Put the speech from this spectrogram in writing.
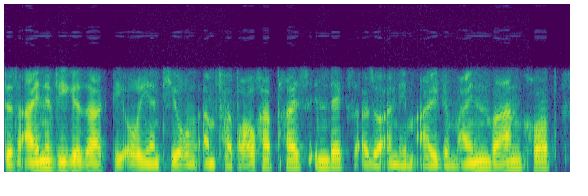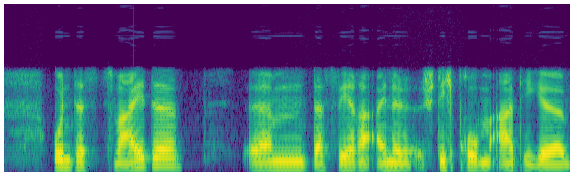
Das eine, wie gesagt, die Orientierung am Verbraucherpreisindex, also an dem allgemeinen Warenkorb. Und das zweite, ähm, das wäre eine stichprobenartige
